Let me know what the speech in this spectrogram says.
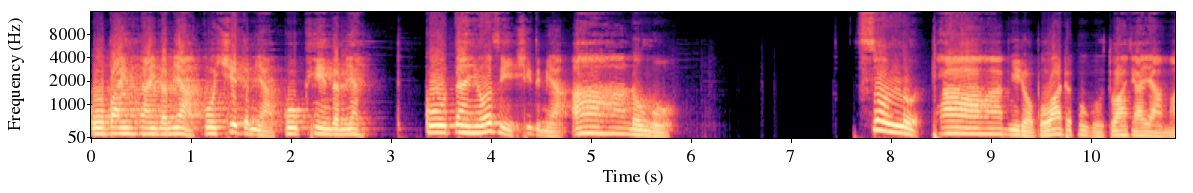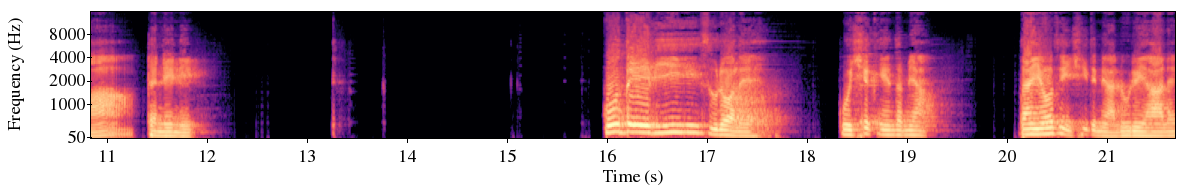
ကိုပိုင်ဆိုင်သမျှကိုရှစ်သမျှကိုခင်သမျှကိုတန်ရောစီရှိသမျှအားလုံးကိုစွန့်လွတ်ထားပြီးတော့ဘဝတစ်ခုကိုတွားကြရမှာတနေ့နေ့ကိုသေးပြီဆိုတော့လေကိုချစ်ခင်သမျှတန်ရောစီရှိသမျှလူတွေဟာလေ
